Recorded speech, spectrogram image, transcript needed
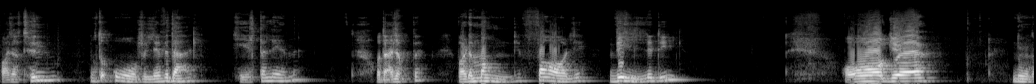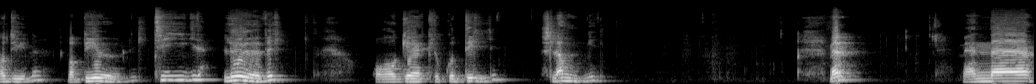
var at hun måtte overleve der, helt alene. Og der oppe var det mange farlige, ville dyr. Og eh, noen av dyrene var bjørner, tigre, løver og eh, krokodiller, slanger. Men Men eh,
